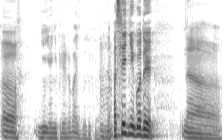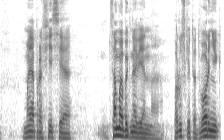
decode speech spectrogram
э, не, я не прерываюсь буду говорить. да. Последние годы э, моя профессия самая обыкновенная. По-русски это дворник,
